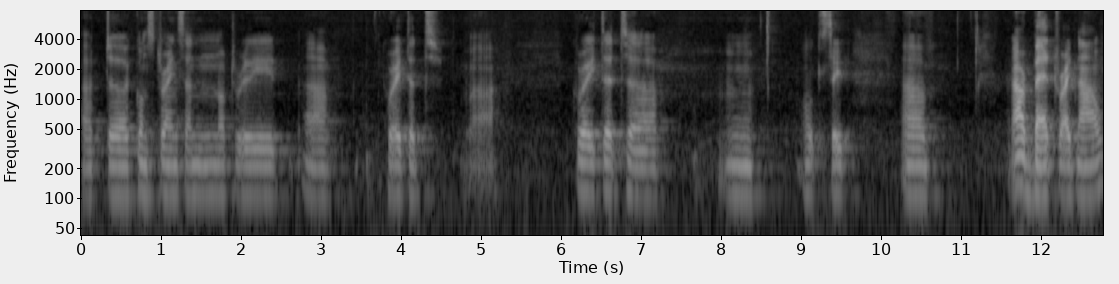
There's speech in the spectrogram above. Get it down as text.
uh, constraints are not really uh, created uh, created mm, how to say it, are bad right now.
